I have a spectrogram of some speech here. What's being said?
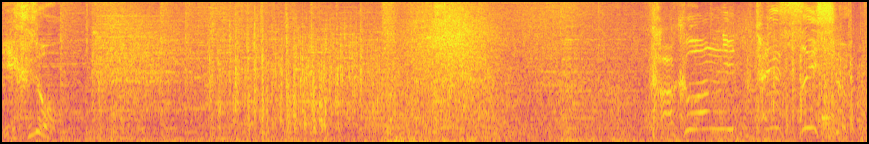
行くぞ各案に転水手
